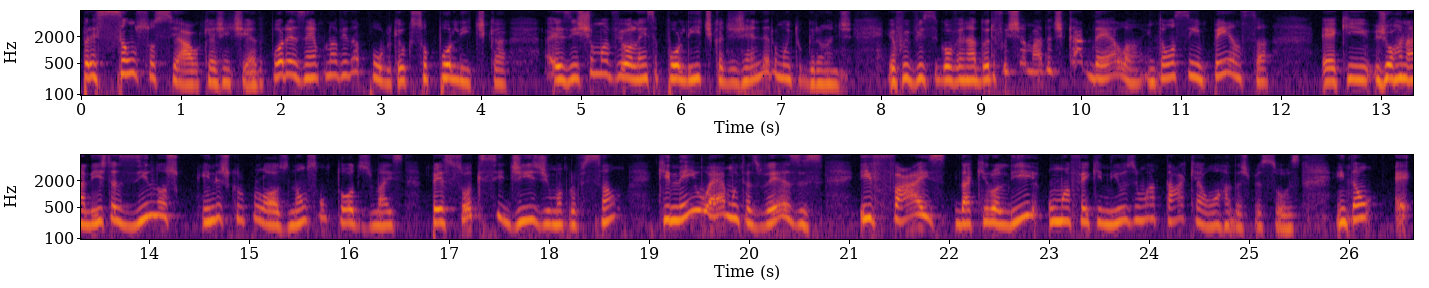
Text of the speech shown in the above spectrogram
pressão social que a gente entra. Por exemplo, na vida pública, eu que sou política, existe uma violência política de gênero muito grande. Eu fui vice-governadora e fui chamada de cadela. Então, assim, pensa é, que jornalistas inescrupulosos, não são todos, mas pessoa que se diz de uma profissão que nem o é muitas vezes e faz daquilo ali uma fake news e um ataque à honra das pessoas. Então, é,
